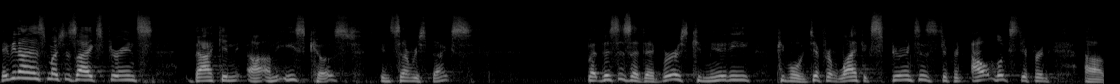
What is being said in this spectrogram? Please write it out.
Maybe not as much as I experienced back in, uh, on the East Coast in some respects, but this is a diverse community, people with different life experiences, different outlooks, different uh,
